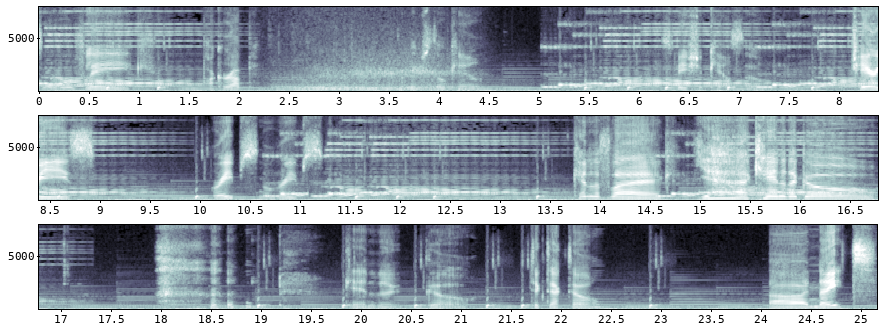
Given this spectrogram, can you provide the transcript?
Snowflake. Pucker up. Lips still count. Spaceship counts though. Cherries. Grapes. No grapes. Canada flag. Yeah, Canada go. Canada go. Tic-tac-toe. Uh, knight.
